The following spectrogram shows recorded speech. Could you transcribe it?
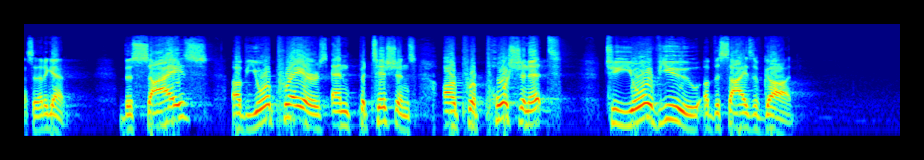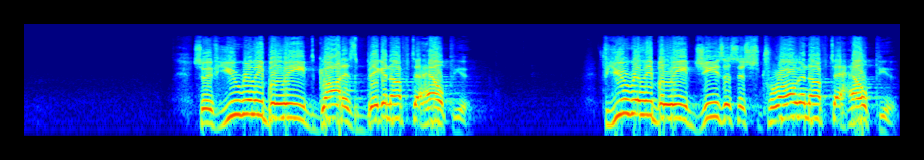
I'll say that again the size of your prayers and petitions are proportionate to your view of the size of God. So if you really believed God is big enough to help you, if you really believe Jesus is strong enough to help you,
